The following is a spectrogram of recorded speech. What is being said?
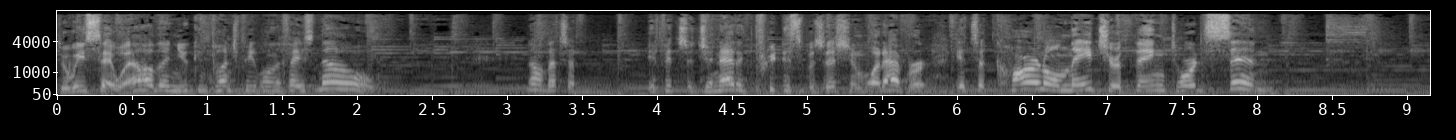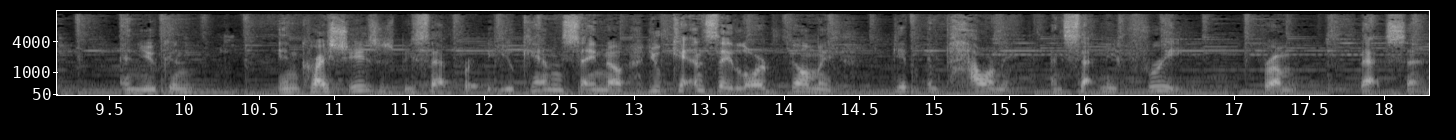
Do we say, well, then you can punch people in the face? No. No, that's a, if it's a genetic predisposition, whatever, it's a carnal nature thing towards sin. And you can, in Christ Jesus, be set free. You can say no. You can say, Lord, fill me give, empower me and set me free from that sin.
